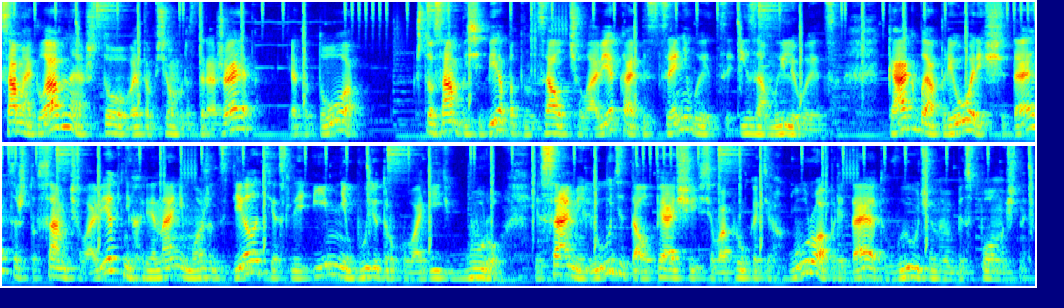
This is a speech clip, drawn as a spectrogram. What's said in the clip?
Самое главное, что в этом всем раздражает, это то, что сам по себе потенциал человека обесценивается и замыливается – как бы априори считается, что сам человек ни хрена не может сделать, если им не будет руководить гуру. И сами люди, толпящиеся вокруг этих гуру, обретают выученную беспомощность.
